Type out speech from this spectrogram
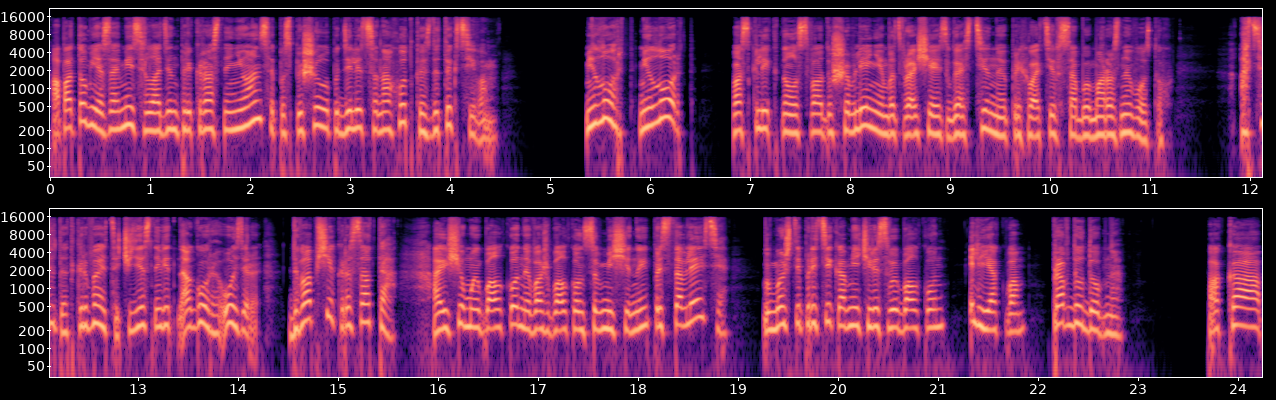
А потом я заметила один прекрасный нюанс и поспешила поделиться находкой с детективом. «Милорд, милорд!» — воскликнула с воодушевлением, возвращаясь в гостиную, прихватив с собой морозный воздух. «Отсюда открывается чудесный вид на горы, озеро. Да вообще красота! А еще мой балкон и ваш балкон совмещены, представляете? Вы можете прийти ко мне через свой балкон, или я к вам. Правда, удобно». Пока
